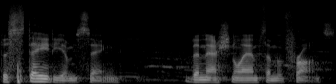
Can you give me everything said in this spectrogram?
the stadium sing the national anthem of France.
